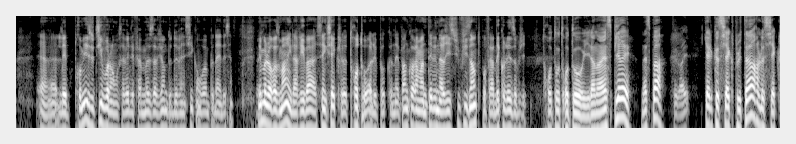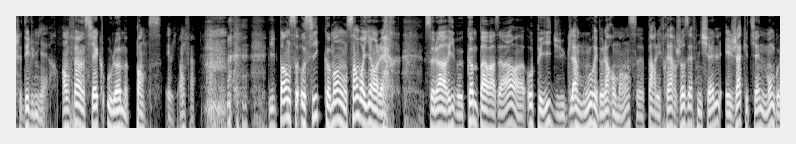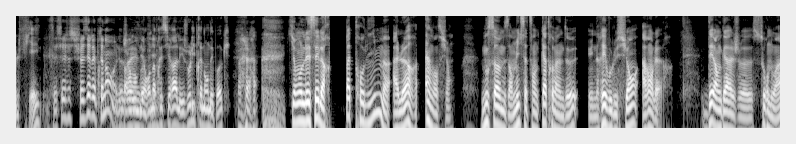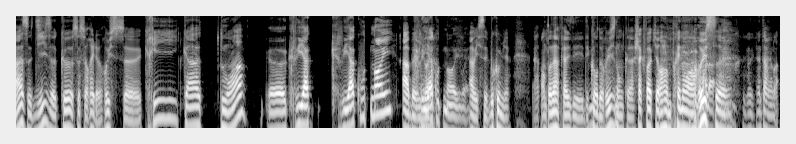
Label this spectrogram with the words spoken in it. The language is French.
les premiers outils volants, vous savez, les fameux avions de De Vinci qu'on voit un peu dans les dessins. Mais malheureusement, il arriva à 5 siècles trop tôt à l'époque. On n'avait pas encore inventé l'énergie suffisante pour faire décoller les objets. Trop tôt, trop tôt. Il en a inspiré, n'est-ce pas? C'est vrai. Quelques siècles plus tard, le siècle des Lumières. Enfin un siècle où l'homme pense. Et eh oui, enfin. Il pense aussi comment s'envoyer en l'air. Cela arrive comme par hasard au pays du glamour et de la romance par les frères Joseph Michel et Jacques-Étienne Montgolfier. C'est choisir les prénoms. on appréciera les jolis prénoms d'époque. Voilà. Qui ont laissé leur patronyme à leur invention. Nous sommes en 1782, une révolution avant l'heure des langages euh, sournoises disent que ce serait le russe euh, krikatnois. Euh, Ah, ben oui, ouais. Ah oui, c'est beaucoup mieux. Euh, Antonin a fait des, des, cours de russe, donc à chaque fois qu'il y aura un prénom en russe, il interviendra.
